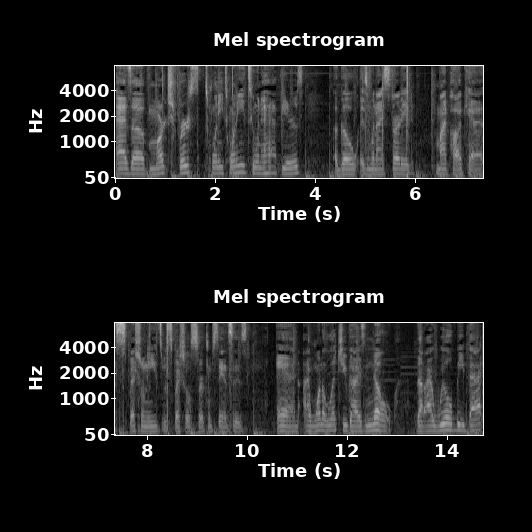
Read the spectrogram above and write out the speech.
as of March 1st, 2020, two and a half years ago is when I started my podcast, Special Needs with Special Circumstances. And I want to let you guys know that I will be back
